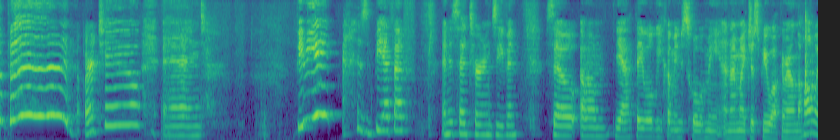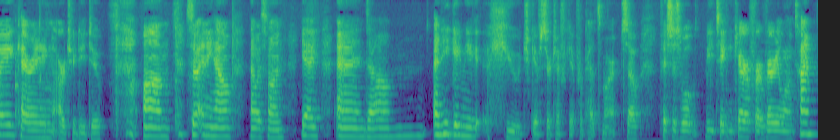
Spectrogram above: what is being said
the bed. R two and BB-8, his BFF, and his head turns even. So, um, yeah, they will be coming to school with me, and I might just be walking around the hallway carrying R2D2. Um, so anyhow, that was fun. Yay. And, um, and he gave me a huge gift certificate for PetSmart. So fishes will be taken care of for a very long time.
